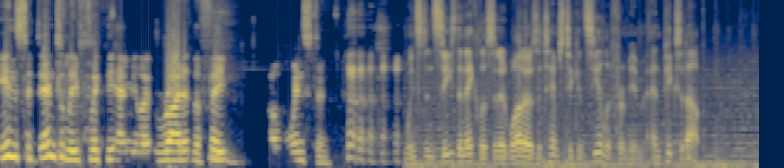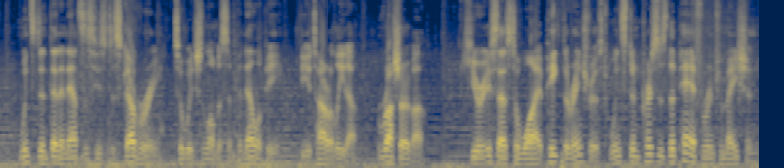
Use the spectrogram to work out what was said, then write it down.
incidentally flick the amulet right at the feet of Winston. Winston sees the necklace in Eduardo's attempts to conceal it from him and picks it up. Winston then announces his discovery, to which Lomas and Penelope, the Utara leader, rush over. Curious as to why it piqued their interest, Winston presses the pair for information,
